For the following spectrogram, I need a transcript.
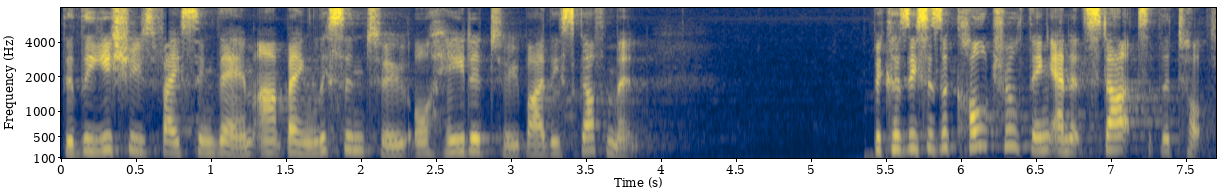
that the issues facing them aren't being listened to or heeded to by this government? Because this is a cultural thing and it starts at the top.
